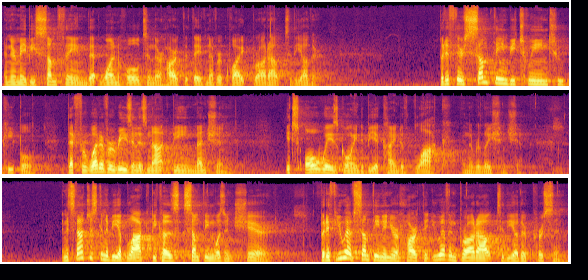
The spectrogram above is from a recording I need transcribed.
and there may be something that one holds in their heart that they've never quite brought out to the other. But if there's something between two people that for whatever reason is not being mentioned, it's always going to be a kind of block in the relationship. And it's not just going to be a block because something wasn't shared, but if you have something in your heart that you haven't brought out to the other person,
